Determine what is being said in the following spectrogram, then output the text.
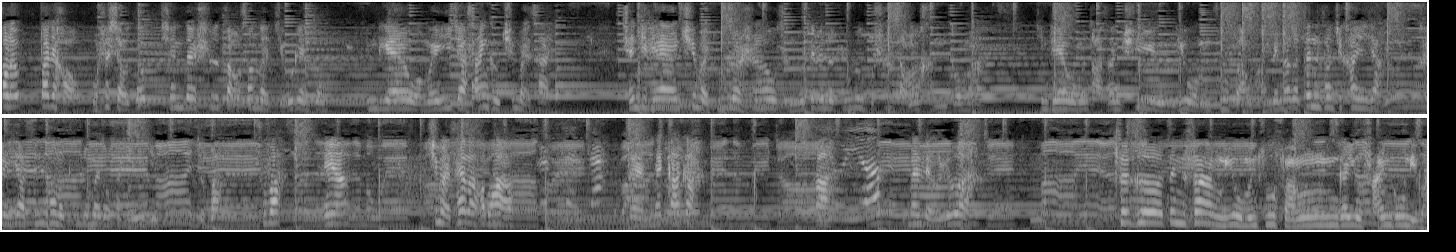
Hello，大家好，我是小周，现在是早上的九点钟。今天我们一家三口去买菜。前几天去买猪肉的时候，成都这边的猪肉不是涨了很多吗？今天我们打算去离我们租房旁边那个镇上去看一下，看一下镇上的猪肉卖多少钱一斤。走吧，出发。哎呀，去买菜了，好不好？哎，卖嘎嘎。啊，卖牛肉啊。这个镇上离我们租房应该有三公里吧，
